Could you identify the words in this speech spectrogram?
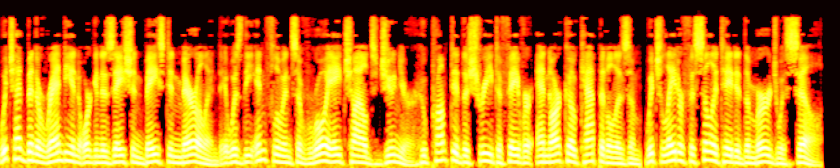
which had been a Randian organization based in Maryland it was the influence of Roy A. Childs, Jr. who prompted the SRI to favor anarcho-capitalism, which later facilitated the merge with SIL.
